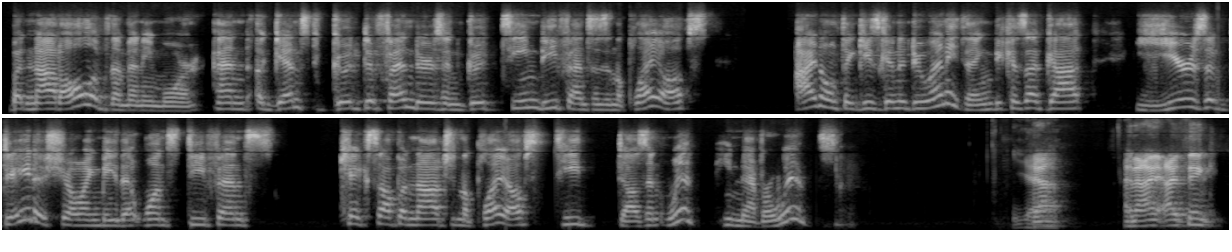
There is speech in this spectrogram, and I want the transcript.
but not all of them anymore. And against good defenders and good team defenses in the playoffs, I don't think he's going to do anything because I've got years of data showing me that once defense kicks up a notch in the playoffs, he doesn't win. He never wins. Yeah. yeah. And I, I think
